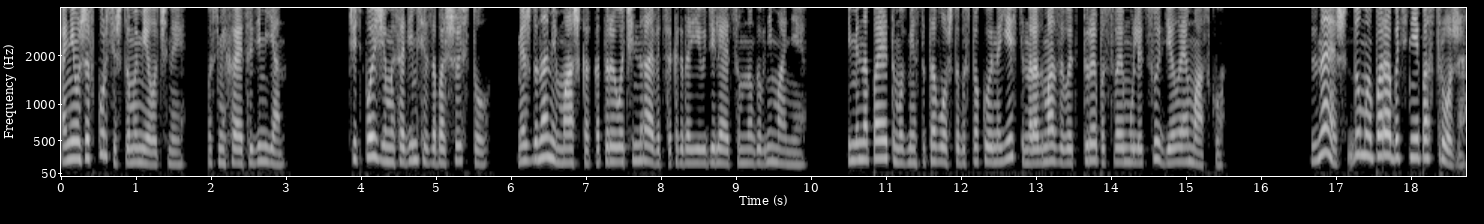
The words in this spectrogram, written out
Они уже в курсе, что мы мелочные», — усмехается Демьян. Чуть позже мы садимся за большой стол. Между нами Машка, которой очень нравится, когда ей уделяется много внимания. Именно поэтому вместо того, чтобы спокойно есть, она размазывает пюре по своему лицу, делая маску. «Знаешь, думаю, пора быть с ней построже»,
